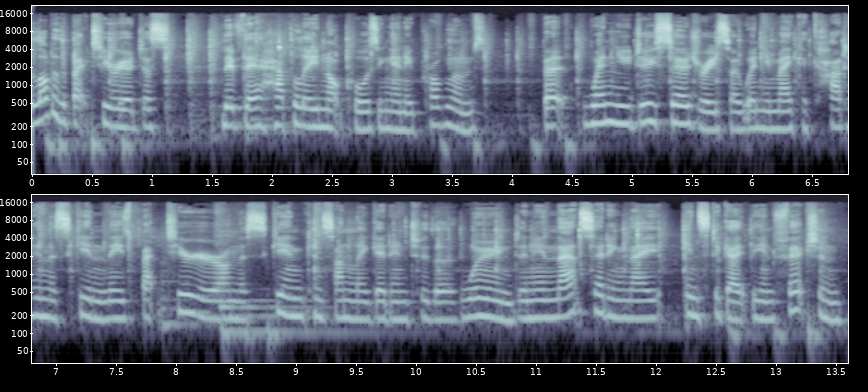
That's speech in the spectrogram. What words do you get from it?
lot of the bacteria just live there happily, not causing any problems. But when you do surgery, so when you make a cut in the skin, these bacteria on the skin can suddenly get into the wound, and in that setting, they instigate the infection.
